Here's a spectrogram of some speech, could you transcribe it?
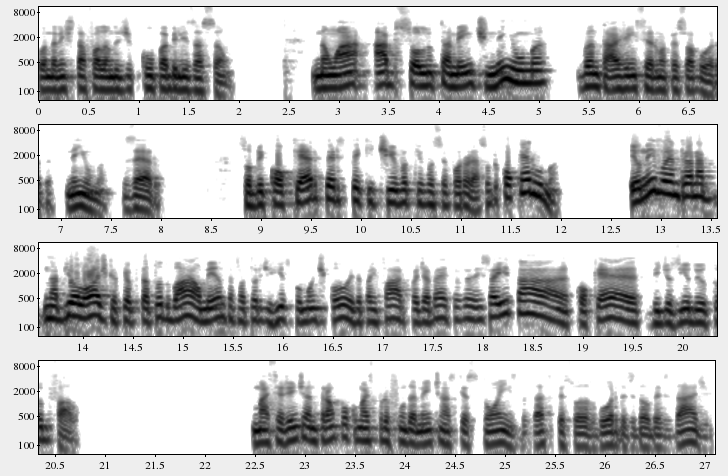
quando a gente está falando de culpabilização. Não há absolutamente nenhuma vantagem em ser uma pessoa gorda. Nenhuma. Zero. Sobre qualquer perspectiva que você for olhar. Sobre qualquer uma. Eu nem vou entrar na, na biológica, que é que está todo, ah, aumenta fator de risco, um monte de coisa, para infarto, para diabetes, isso aí tá, qualquer videozinho do YouTube fala. Mas se a gente entrar um pouco mais profundamente nas questões das pessoas gordas e da obesidade,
